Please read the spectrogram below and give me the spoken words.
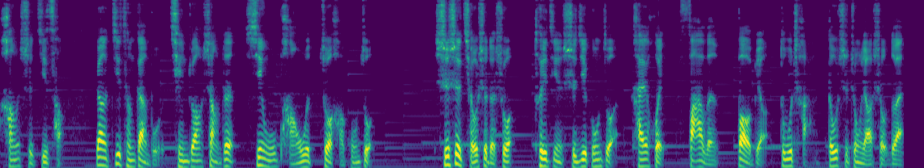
夯实基层，让基层干部轻装上阵、心无旁骛做好工作。实事求是地说，推进实际工作、开会、发文、报表、督查都是重要手段。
